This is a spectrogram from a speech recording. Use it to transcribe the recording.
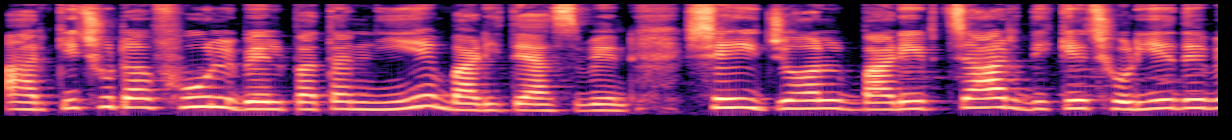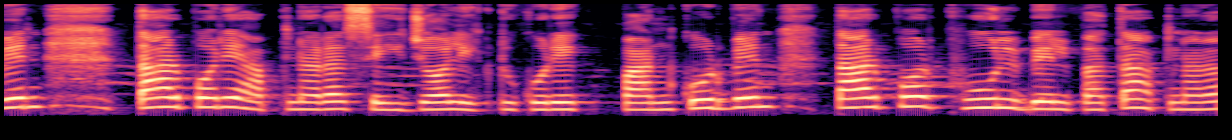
আর কিছুটা ফুল বেলপাতা নিয়ে বাড়িতে আসবেন। সেই জল বাড়ির চারদিকে ছড়িয়ে দেবেন। তারপরে আপনারা সেই জল একটু করে পান করবেন। তারপর ফুল, বেলপাতা আপনারা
